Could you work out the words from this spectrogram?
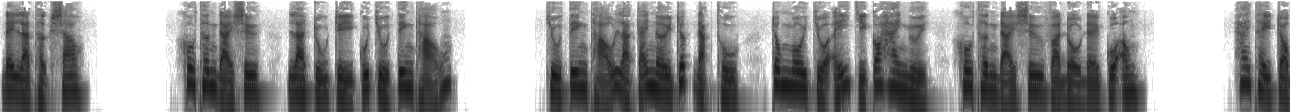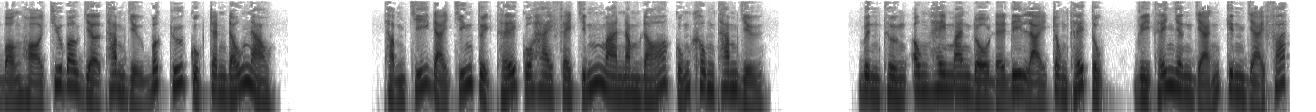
đây là thật sao? Khô thân đại sư, là trụ trì của chùa Tiên Thảo. Chùa Tiên Thảo là cái nơi rất đặc thù, trong ngôi chùa ấy chỉ có hai người, khô thân đại sư và đồ đệ của ông. Hai thầy trò bọn họ chưa bao giờ tham dự bất cứ cuộc tranh đấu nào. Thậm chí đại chiến tuyệt thế của hai phe chính ma năm đó cũng không tham dự. Bình thường ông hay mang đồ để đi lại trong thế tục, vì thế nhân giảng kinh giải pháp,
